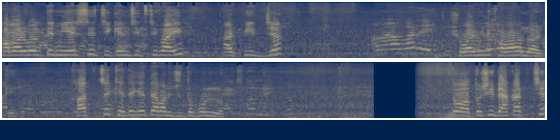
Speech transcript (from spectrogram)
খাবার বলতে নিয়ে এসছে চিকেন সিক্সটি ফাইভ আর পিৎজা আমার আবার এই যে- সবাই মিলে খাওয়া হলো আর কি। খাচ্ছে খেতে খেতে আবার জুতো পড়ল তো অতসী দেখাচ্ছে।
